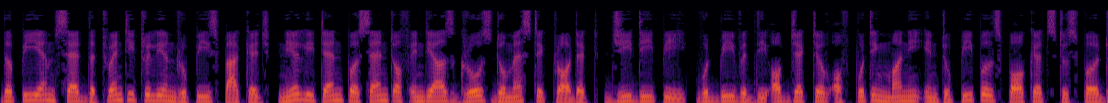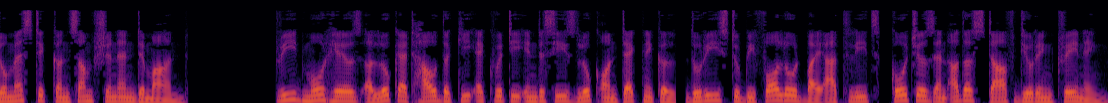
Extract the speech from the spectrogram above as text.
the PM said the 20 trillion rupees package, nearly 10% of India's gross domestic product (GDP), would be with the objective of putting money into people's pockets to spur domestic consumption and demand. Read more Here's a look at how the key equity indices look on technical duries to be followed by athletes, coaches and other staff during training.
